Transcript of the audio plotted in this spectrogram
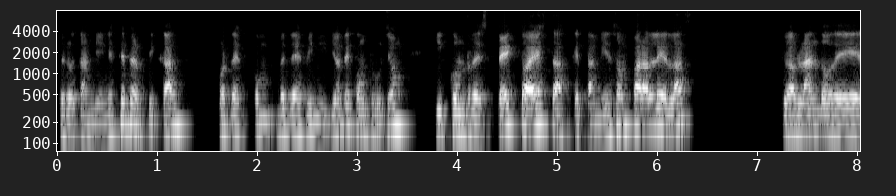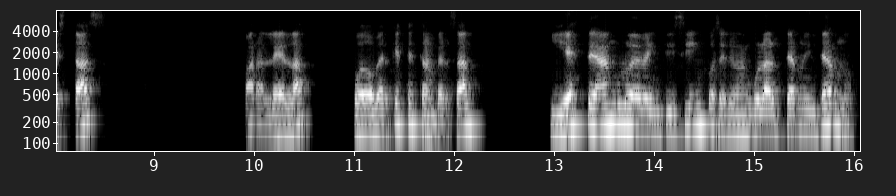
pero también este es vertical, por definición de construcción. Y con respecto a estas que también son paralelas, estoy hablando de estas paralelas, puedo ver que este es transversal. Y este ángulo de 25 sería un ángulo alterno interno.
